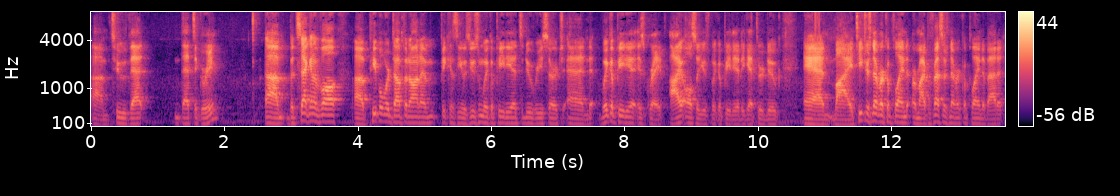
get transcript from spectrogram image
um, to that that degree. Um, but second of all, uh, people were dumping on him because he was using Wikipedia to do research, and Wikipedia is great. I also use Wikipedia to get through Duke, and my teachers never complained, or my professors never complained about it.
